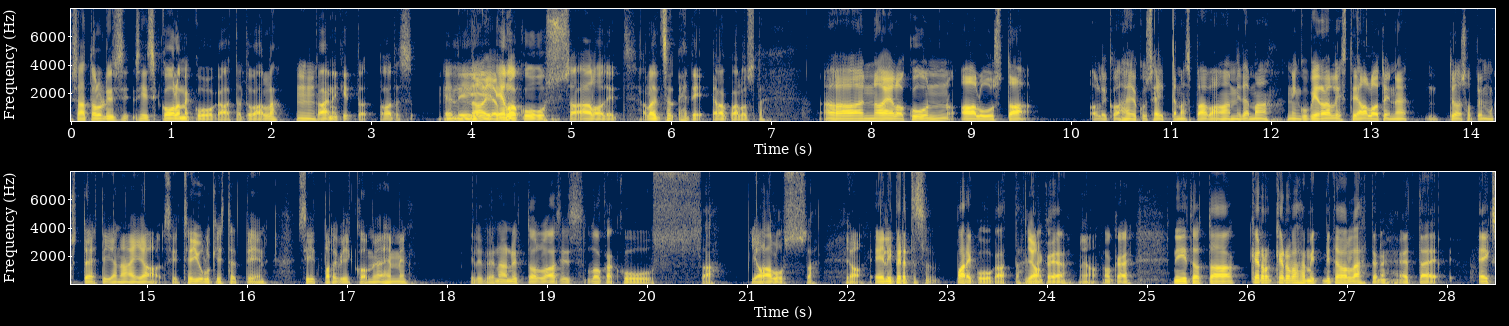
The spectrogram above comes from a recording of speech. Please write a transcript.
sä oot ollut nyt siis kolme kuukautta tuolla, Mm. tai ainakin to, ootas, eli No, joku- elokuussa aloitit, aloitit sä heti elokuun alusta. Öö, no elokuun alusta, olikohan joku seitsemäs päivä, mitä mä niin kuin virallisesti aloitin, että työsopimukset tehtiin ja näin, ja sitten se julkistettiin siitä pari viikkoa myöhemmin. Eli Venä nyt ollaan siis lokakuussa Joo. alussa. Joo. Eli periaatteessa pari kuukautta Joo, näköjään. joo. Okei. Okay. Niin tota, kerro, kerro vähän, mit, mitä on lähtenyt. Että eikö,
